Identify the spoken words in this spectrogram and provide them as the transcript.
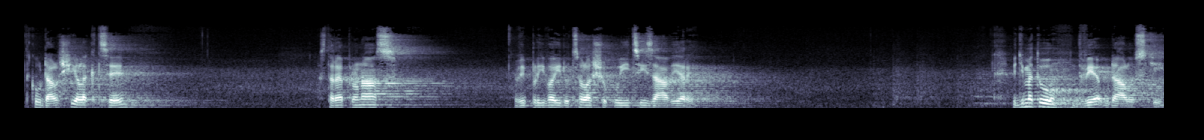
takovou další lekci, z které pro nás vyplývají docela šokující závěry. Vidíme tu dvě události.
